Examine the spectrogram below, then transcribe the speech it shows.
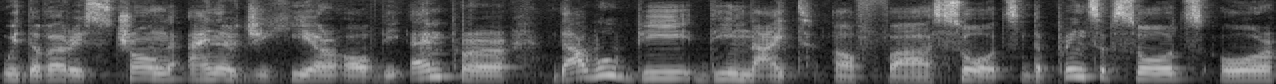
with the very strong energy here of the Emperor, that will be the Knight of uh, Swords, the Prince of Swords, or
